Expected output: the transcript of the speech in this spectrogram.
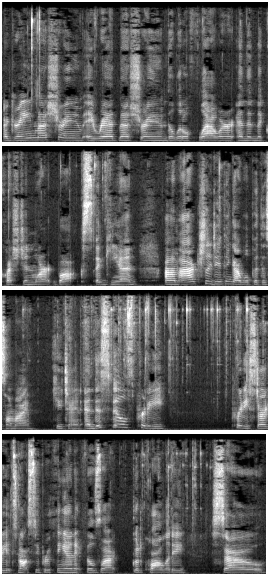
a green mushroom, a red mushroom, the little flower, and then the question mark box again. Um, I actually do think I will put this on my keychain. And this feels pretty, pretty sturdy. It's not super thin. It feels like good quality. So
